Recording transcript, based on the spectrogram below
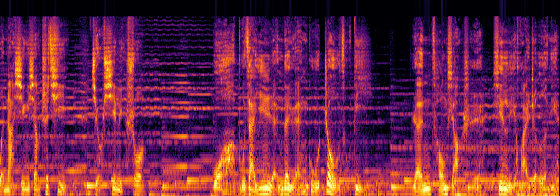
闻那馨香之气，就心里说。我不再因人的缘故咒诅地，人从小时心里怀着恶念，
